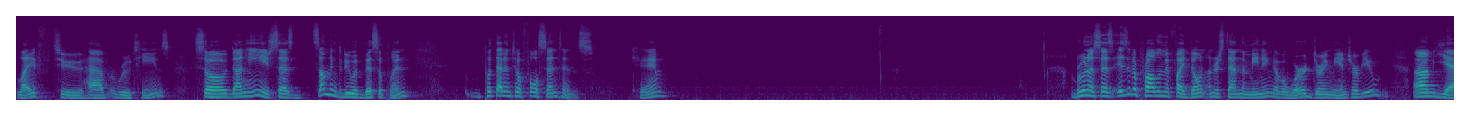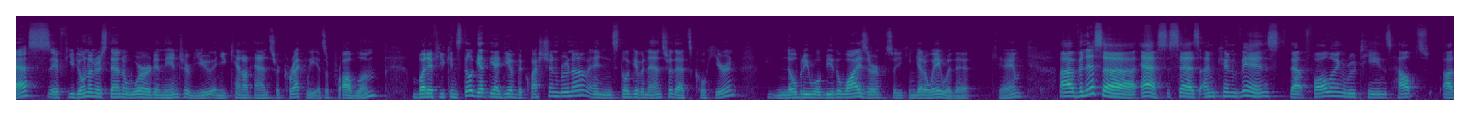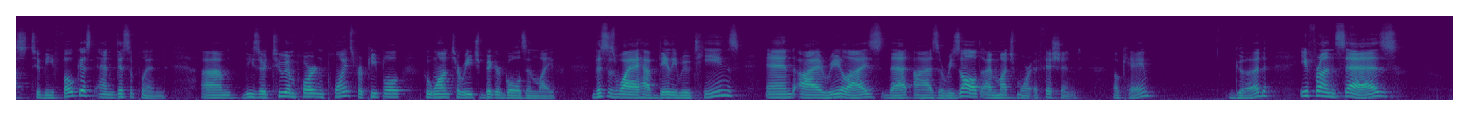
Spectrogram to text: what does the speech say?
life to have routines. So Danish says something to do with discipline. Put that into a full sentence. Okay. Bruno says, Is it a problem if I don't understand the meaning of a word during the interview? Um, yes, if you don't understand a word in the interview and you cannot answer correctly, it's a problem. But if you can still get the idea of the question, Bruno, and still give an answer that's coherent, nobody will be the wiser, so you can get away with it. Okay. Uh, Vanessa S says, I'm convinced that following routines helps us to be focused and disciplined. Um, these are two important points for people who want to reach bigger goals in life. This is why I have daily routines, and I realize that as a result, I'm much more efficient. Okay, good. Ifran says,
